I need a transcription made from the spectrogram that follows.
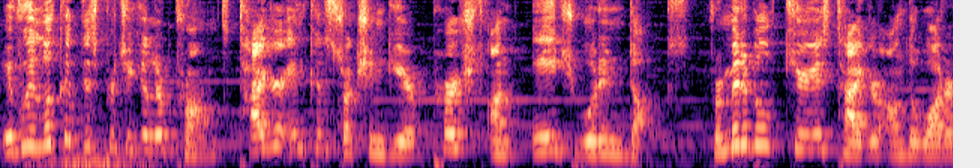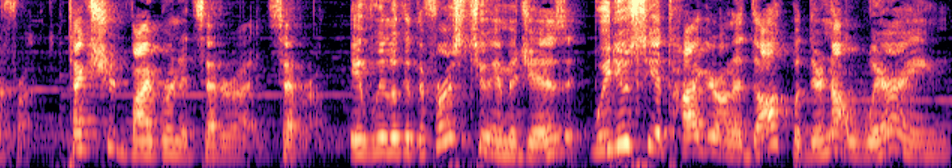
If we look at this particular prompt, tiger in construction gear perched on aged wooden docks, formidable curious tiger on the waterfront, textured, vibrant, etc., etc. If we look at the first two images, we do see a tiger on a dock, but they're not wearing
